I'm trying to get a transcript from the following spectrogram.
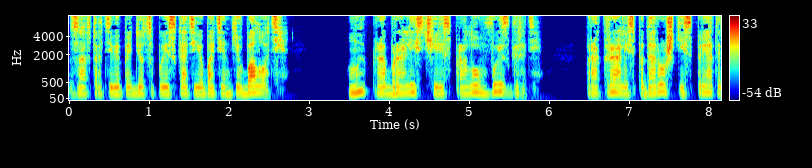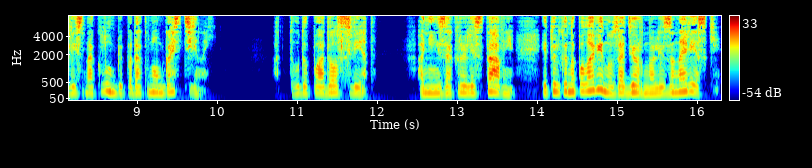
Завтра тебе придется поискать ее ботинки в болоте. Мы пробрались через пролом в изгороде, прокрались по дорожке и спрятались на клумбе под окном гостиной. Оттуда падал свет. Они не закрыли ставни и только наполовину задернули занавески.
